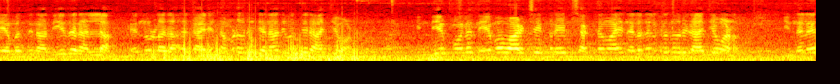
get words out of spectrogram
നിയമത്തിന് അതീതനല്ല എന്നുള്ള കാര്യം നമ്മുടെ ഒരു ജനാധിപത്യ രാജ്യമാണ്. ഇന്ത്യയെ പോലെ നിയമവാഴ്ച ഇത്രയും ശക്തമായി നിലനിൽക്കുന്ന ഒരു രാജ്യമാണ്. ഇന്നലെ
